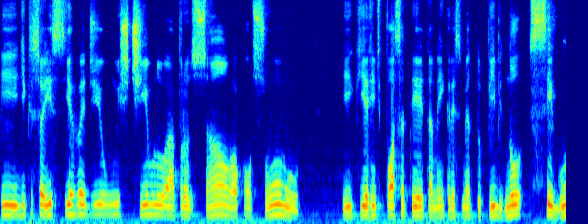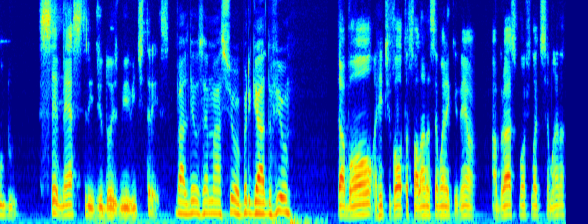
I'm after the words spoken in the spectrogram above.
e de que isso aí sirva de um estímulo à produção, ao consumo, e que a gente possa ter também crescimento do PIB no segundo semestre de 2023. Valeu, Zé Márcio. Obrigado, viu? Tá bom, a gente volta a falar na semana que vem. Um abraço, bom final de semana.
